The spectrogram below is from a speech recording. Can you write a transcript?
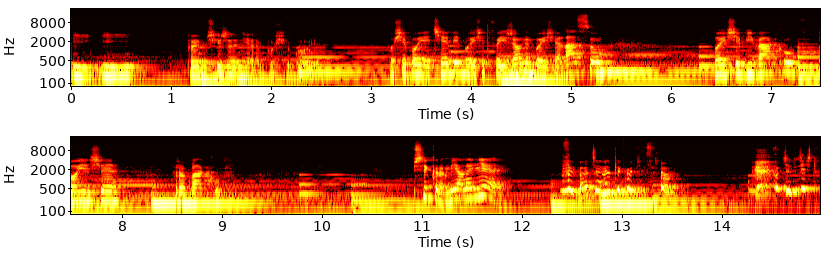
I, i powiem ci, że nie, bo się boję. Bo się boję ciebie, boję się twojej żony, boję się lasu, boję się biwaków, boję się robaków. Przykro mi, ale nie. Wybacz, ale tego nie zrobię. Chociaż gdzieś tam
